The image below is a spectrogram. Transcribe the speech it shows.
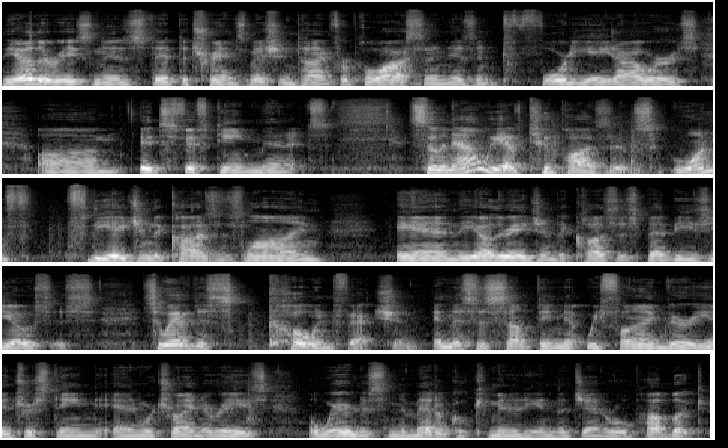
The other reason is that the transmission time for Powassan isn't 48 hours, um, it's 15 minutes. So now we have two positives, one for the agent that causes Lyme and the other agent that causes babesiosis. So we have this co-infection, and this is something that we find very interesting, and we're trying to raise awareness in the medical community and the general public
